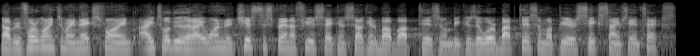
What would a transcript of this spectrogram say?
Now, before going to my next point, I told you that I wanted just to spend a few seconds talking about baptism because the word baptism appears six times in the text.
